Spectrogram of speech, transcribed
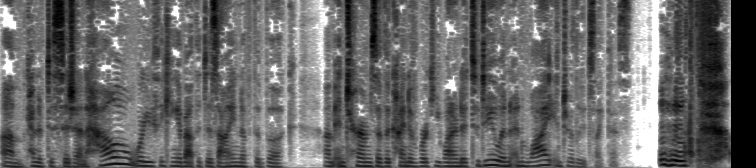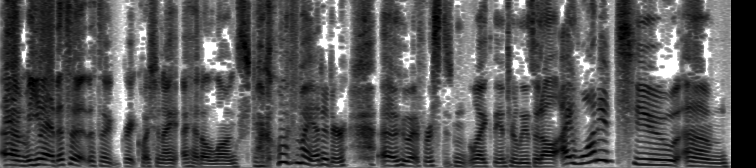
um, kind of decision? How were you thinking about the design of the book um, in terms of the kind of work you wanted it to do, and, and why interludes like this? Mm-hmm. Um, yeah, that's a that's a great question. I, I had a long struggle with my editor, uh, who at first didn't like the interludes at all. I wanted to um,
